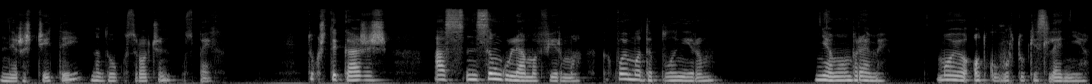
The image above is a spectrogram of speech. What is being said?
не разчитай на дългосрочен успех. Тук ще кажеш, аз не съм голяма фирма, какво има да планирам? Нямам време. Моя отговор тук е следния.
